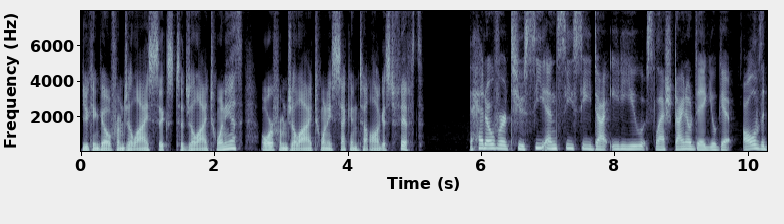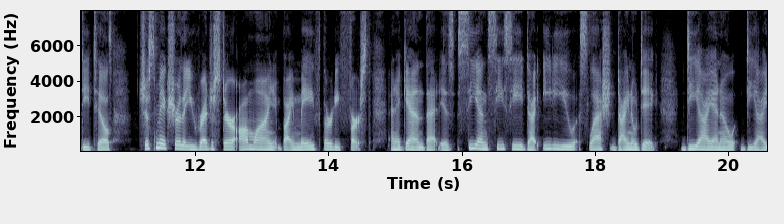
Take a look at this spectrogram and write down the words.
You can go from July 6th to July 20th or from July 22nd to August 5th. Head over to cncc.edu slash dinodig. You'll get all of the details. Just make sure that you register online by May 31st. And again, that is cncc.edu slash dinodig, D I N O D I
